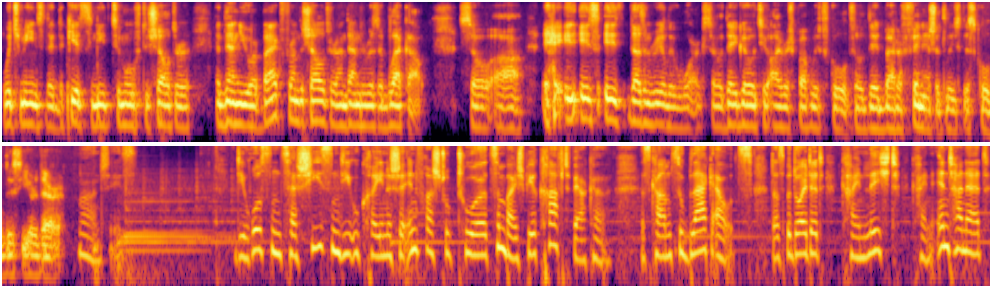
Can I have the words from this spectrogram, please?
which means that the kids need to move to shelter, and then you are back from the shelter, and then there is a blackout. So uh, it, it doesn't really work. So they go to Irish public school. So they'd better finish at least the school this year there. Oh. Die Russen zerschießen die ukrainische Infrastruktur, zum Beispiel Kraftwerke. Es kam zu Blackouts. Das bedeutet kein Licht, kein Internet,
